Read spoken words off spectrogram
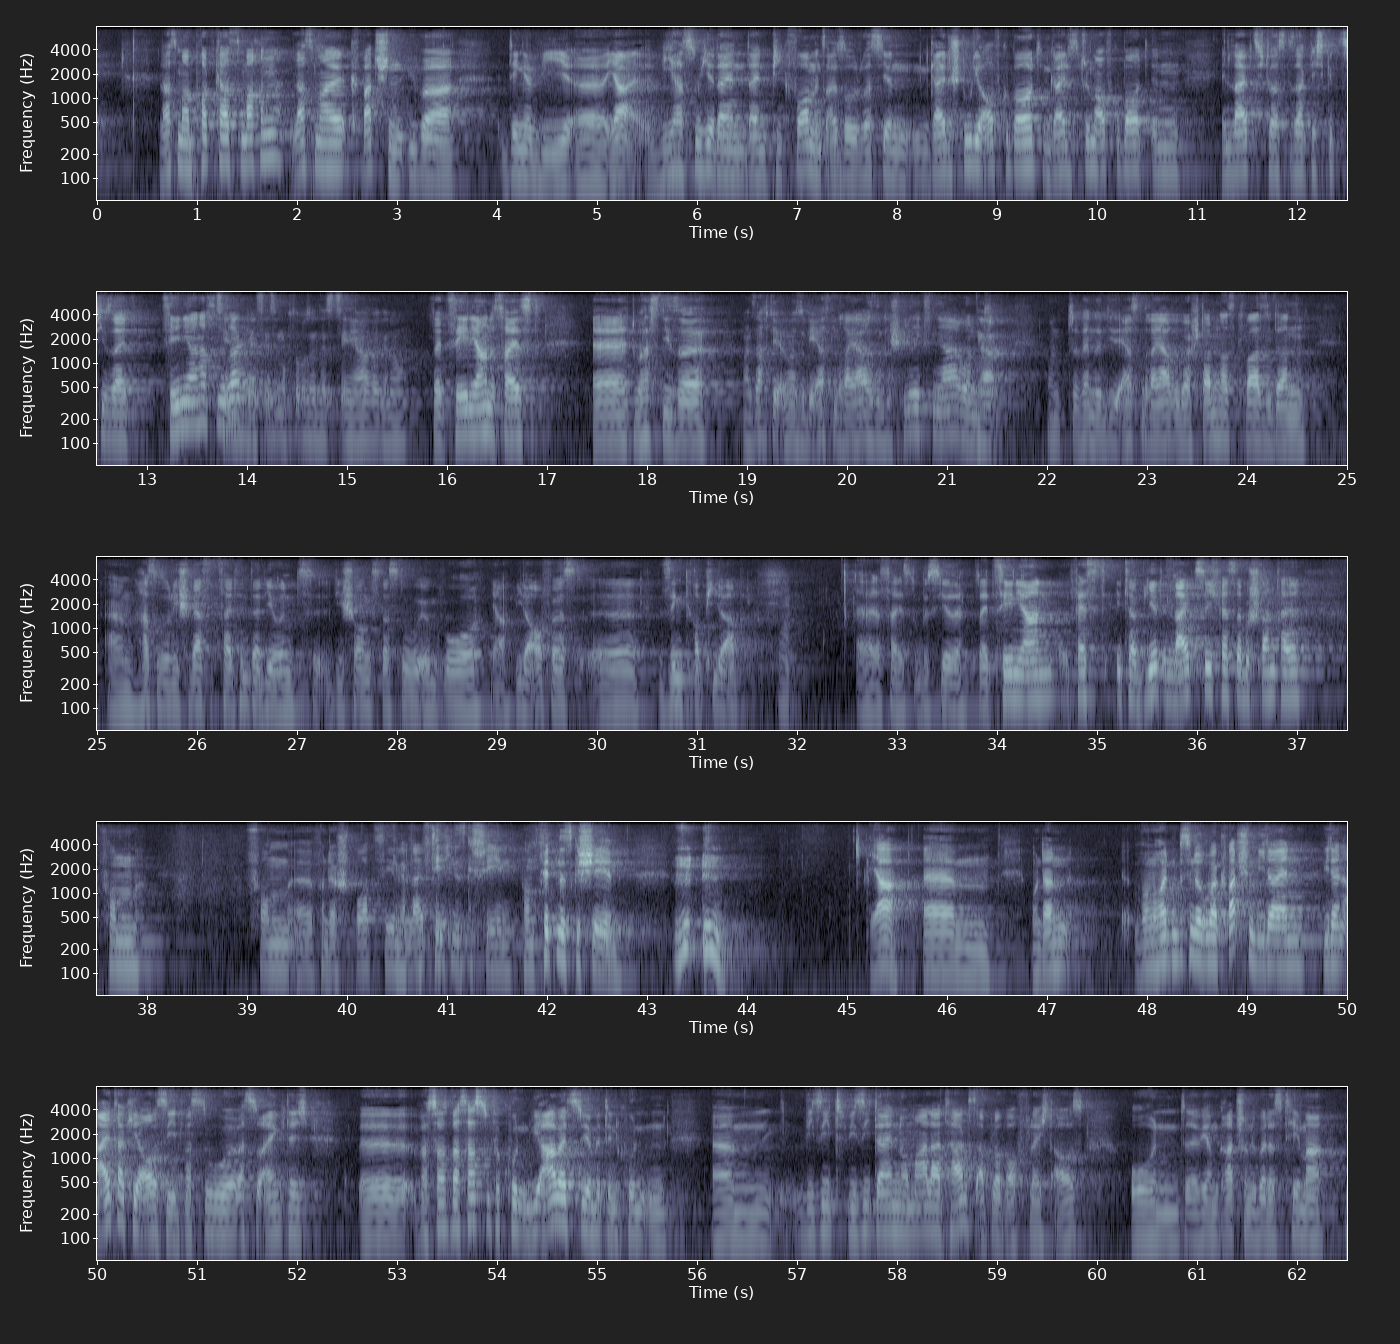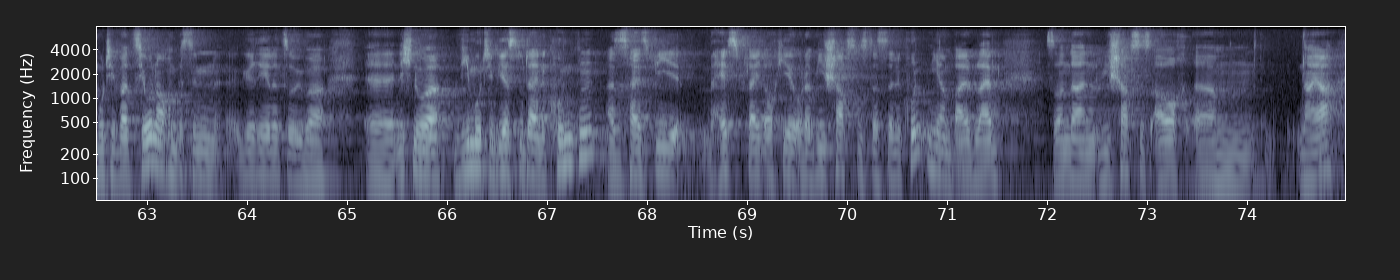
lass mal einen Podcast machen, lass mal quatschen über Dinge wie, äh, ja, wie hast du hier dein, dein Peak Performance? Also du hast hier ein, ein geiles Studio aufgebaut, ein geiles Gym aufgebaut in, in Leipzig. Du hast gesagt, dich gibt es hier seit zehn Jahren, hast du Zehn gesagt? Jahre, jetzt ist im Oktober sind es zehn Jahre, genau. Seit zehn Jahren, das heißt, äh, du hast diese, man sagt ja immer so, die ersten drei Jahre sind die schwierigsten Jahre und, Ja. und wenn du die ersten drei Jahre überstanden hast quasi, dann ähm, hast du so die schwerste Zeit hinter dir und die Chance, dass du irgendwo ja, wieder aufhörst, äh, sinkt rapide ab. Äh, Das heißt, du bist hier seit zehn Jahren fest etabliert in Leipzig, fester Bestandteil vom, vom, äh, von der Sportszene in Genau, Leipzig. Fitnessgeschehen. Vom Fitnessgeschehen. ja, ähm, und dann wollen wir heute ein bisschen darüber quatschen, wie dein, wie dein Alltag hier aussieht, was du, was du eigentlich, äh, was, hast- was hast du für Kunden, wie arbeitest du hier mit den Kunden, ähm, wie, sieht, wie sieht dein normaler Tagesablauf auch vielleicht aus? Und äh, wir haben gerade schon über das Thema Motivation auch ein bisschen äh, geredet, so über äh, nicht nur, wie motivierst du deine Kunden, also das heißt, wie hältst du vielleicht auch hier oder wie schaffst du es, dass deine Kunden hier am Ball bleiben, sondern wie schaffst du es auch, ähm, naja,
